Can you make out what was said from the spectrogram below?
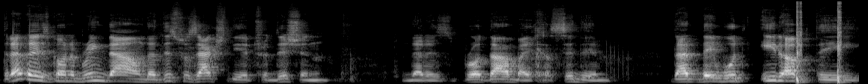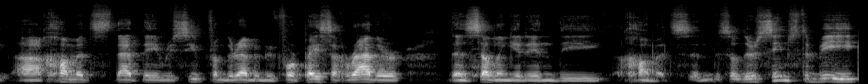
the Rebbe is going to bring down that this was actually a tradition that is brought down by Hasidim that they would eat up the uh, chametz that they received from the Rebbe before Pesach rather than selling it in the chametz. And so there seems to be,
